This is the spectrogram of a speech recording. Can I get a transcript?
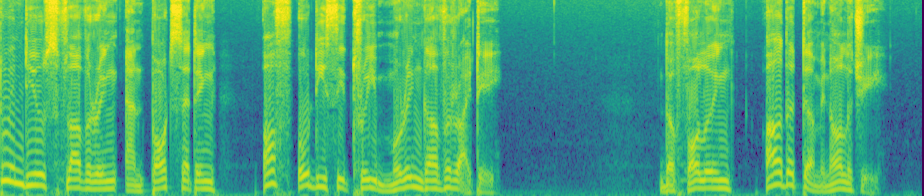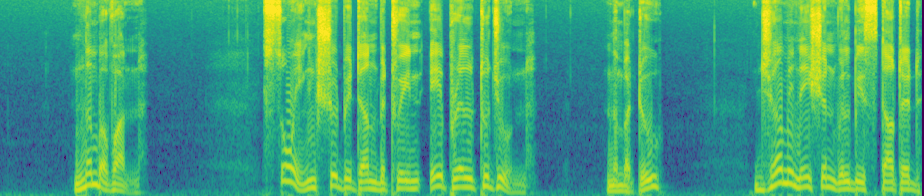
to induce flowering and pod setting of ODC3 Moringa variety. The following are the terminology. Number 1. Sowing should be done between April to June. Number 2. Germination will be started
